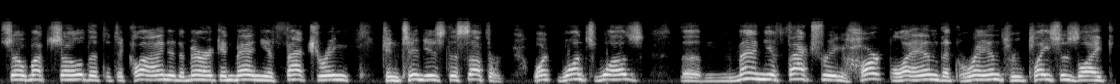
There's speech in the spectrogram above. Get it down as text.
so much so that the decline in American manufacturing continues to suffer. What once was the manufacturing heartland that ran through places like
